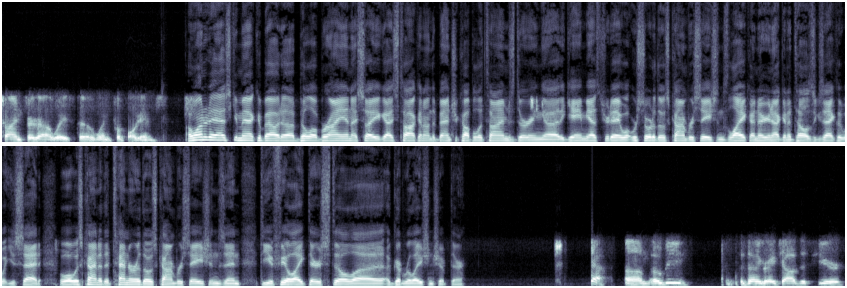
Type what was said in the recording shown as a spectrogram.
try and figure out ways to win football games. I wanted to ask you, Mac, about uh, Bill O'Brien. I saw you guys talking on the bench a couple of times during uh, the game yesterday. What were sort of those conversations like? I know you're not going to tell us exactly what you said, but what was kind of the tenor of those conversations? And do you feel like there's still uh, a good relationship there? Yeah, um, Ob has done a great job this year.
